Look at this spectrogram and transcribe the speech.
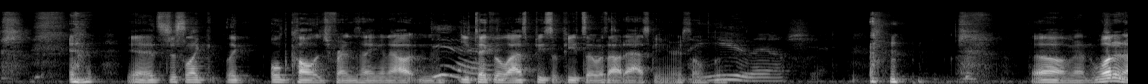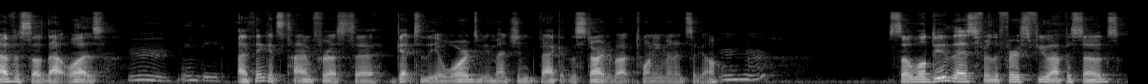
yeah, it's just like like old college friends hanging out and you take the last piece of pizza without asking or something. You little shit. Oh man, what an episode that was. Mm, indeed. I think it's time for us to get to the awards we mentioned back at the start about 20 minutes ago. Mm-hmm. So we'll do this for the first few episodes,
